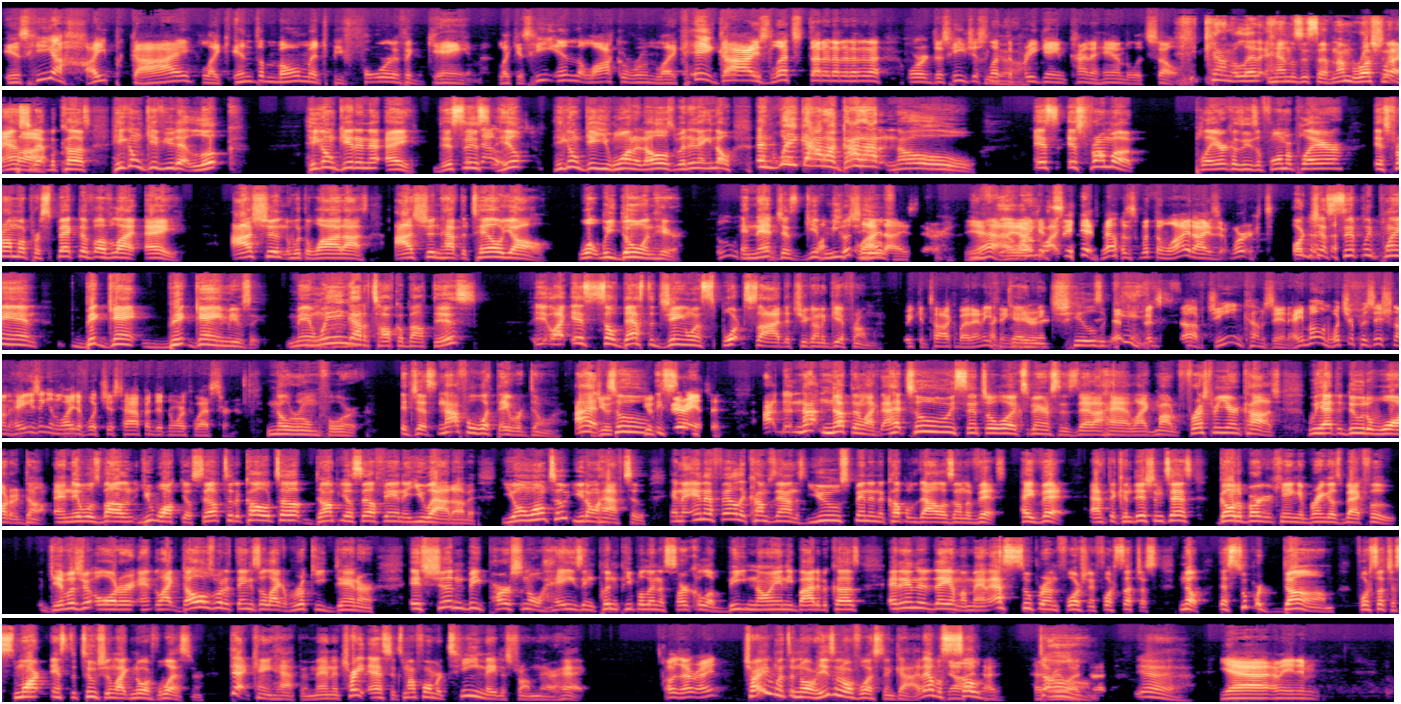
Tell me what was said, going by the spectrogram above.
is he a hype guy like in the moment before the game like is he in the locker room like hey guys let's da da da da da da or does he just let the pregame kind of handle itself he kind of let it handle itself. And I'm rushing What to I answer thought. that because he gonna give you that look. He gonna get in there. Hey, this He is knows. he'll he gonna give you one of those, but it ain't no. And we gotta got out. No, it's it's from a player because he's a former player. It's from a perspective of like, hey, I shouldn't with the wide eyes. I shouldn't have to tell y'all what we doing here, Ooh, and that just give me chills. There. Yeah, I, I can like? see it. That was with the wide eyes. It worked. or just simply playing big game, big game music. Man, we ain't got to talk about this. It- like it's so that's the genuine sports side that you're gonna get from them. We can talk about anything here. me chills again. good stuff. Gene comes in. Hey, Moan, what's your position on hazing in light of what just happened at Northwestern? No room for it. It just not for what they were doing. I had you, two. you experience it. I, not nothing like that. I had two essential experiences that I had. Like my freshman year in college, we had to do the water dump, and it was violent. You walk yourself to the cold tub, dump yourself in, and you out of it. You don't want to, you don't have to. In the NFL, it comes down to you spending a couple of dollars on the vets. Hey vet, after condition test, go to Burger King and bring us back food. Give us your order, and like those were the things that like rookie dinner. It shouldn't be personal hazing, putting people in a circle of beating on anybody because at the end of the day, I'm a man. That's super unfortunate for such a no. That's super dumb for such a smart institution like Northwestern. That can't happen, man. And Trai Essex, my former teammate, is from there. Heck, Oh, is that right? Trey went to North. He's a Northwestern guy. That was No, so I- I hadn't dumb. Yeah. Yeah, I mean, in-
